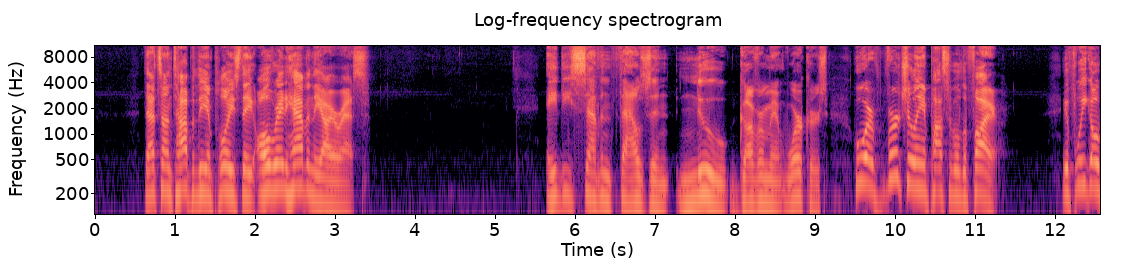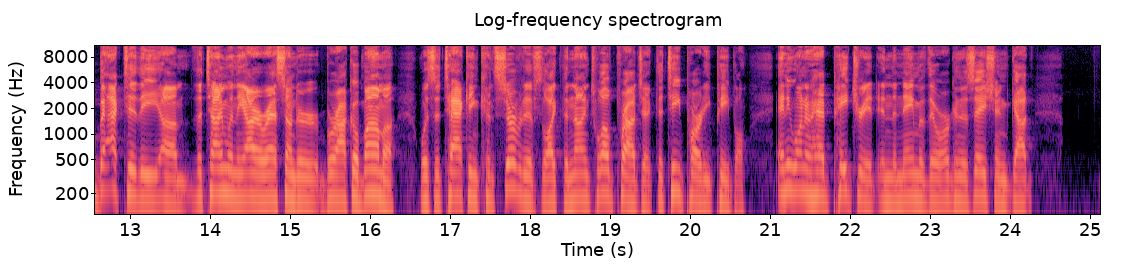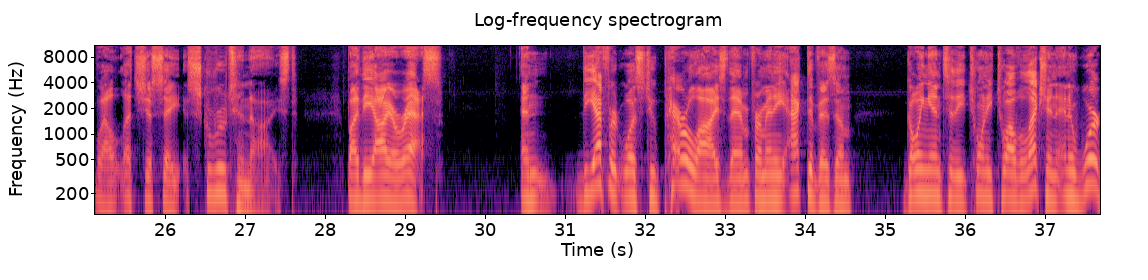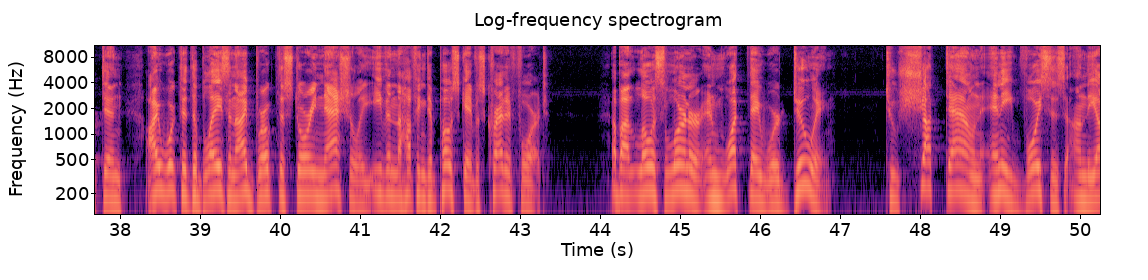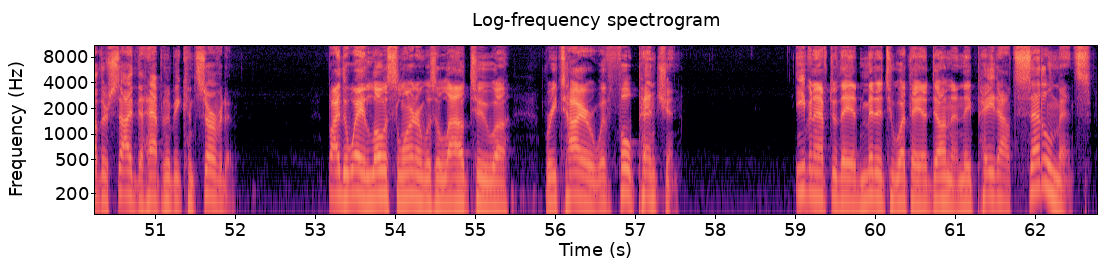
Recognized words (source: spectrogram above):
That's on top of the employees they already have in the IRS. 87,000 new government workers who are virtually impossible to fire. If we go back to the um, the time when the IRS under Barack Obama was attacking conservatives like the 912 Project, the Tea Party people, anyone who had Patriot in the name of their organization got well, let's just say, scrutinized by the IRS. And the effort was to paralyze them from any activism going into the 2012 election. And it worked. And I worked at the Blaze and I broke the story nationally. Even the Huffington Post gave us credit for it about Lois Lerner and what they were doing to shut down any voices on the other side that happen to be conservative. By the way, Lois Lerner was allowed to uh, retire with full pension, even after they admitted to what they had done and they paid out settlements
